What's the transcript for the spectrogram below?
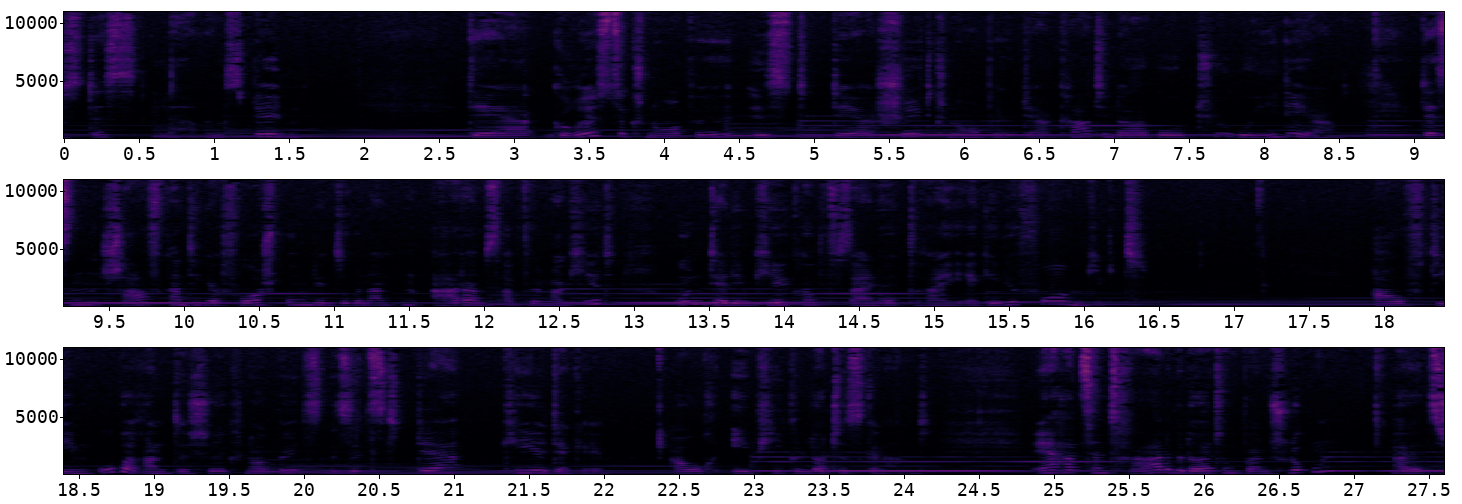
Knorpelgerüst des Larynx bilden. Der größte Knorpel ist der Schildknorpel, der Cartilago thyroidea, dessen scharfkantiger Vorsprung den sogenannten Adamsapfel markiert und der dem Kehlkopf seine dreieckige Form gibt. Auf dem Oberrand des Schildknorpels sitzt der Kehldeckel, auch Epiglottis genannt. Er hat zentrale Bedeutung beim Schlucken als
